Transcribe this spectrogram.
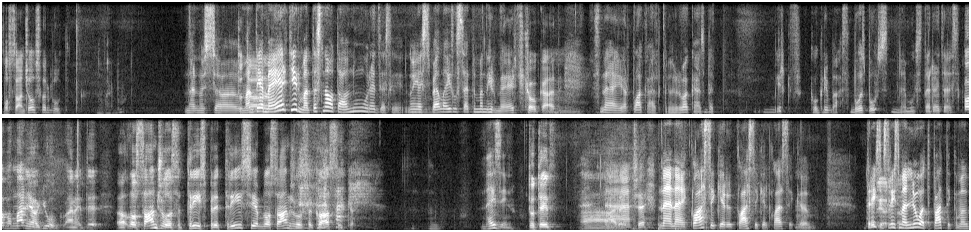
Losandželos varbūt. Ne, nu es, uh, man tā... tie mērķi ir. Man tas nav tā, nu, redzēs, nu, ja es spēlēju izlasē, tad man ir mērķi kaut kādi. Mm. Es neeju ar plakātu rokās, bet ir kas, ko gribās. Būs, būs, nebūs, tad redzēs. Papa, man jau jūg, Anete, Losandželos ir 3 pret 3, jeb Losandželos ir klasika. Nezinu. Tu teici, nē, nē, nē, klasika ir klasika. Ir klasika. Mm. 3x3 man ļoti patika. Man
